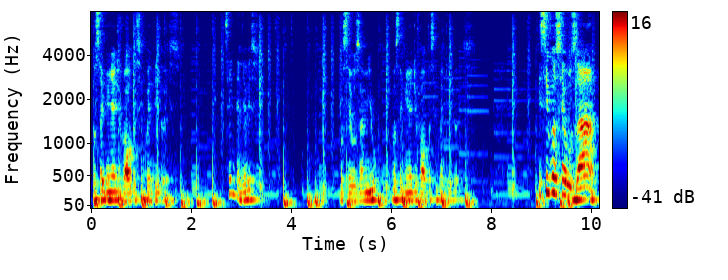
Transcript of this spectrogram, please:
você ganha de volta 52. Você entendeu isso? Você usa mil, você ganha de volta 52. E se você usar,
